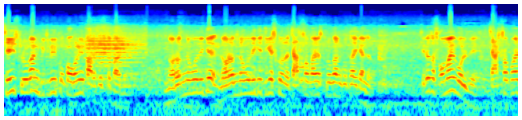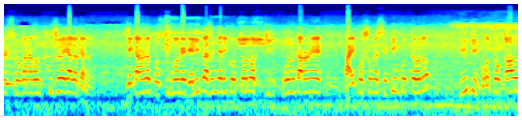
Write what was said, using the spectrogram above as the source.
সেই স্লোগান বিজেপি কখনোই পার করতে পারবে না। নরেন্দ্র মোদীকে নরেন্দ্র মোদীকে জিজ্ঞেস করুন চারশো পারের স্লোগান কোথায় গেল? সেটা তো সময় বলবে। চারশো পারের স্লোগান এখন খুশ হয়ে গেল কেন? যে কারণে পশ্চিমবঙ্গে ডেলি প্যাসেঞ্জারি করতে হলো কোন কারণে ভাইপোর সঙ্গে সেটিং করতে হলো? বিরোধী গতকাল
